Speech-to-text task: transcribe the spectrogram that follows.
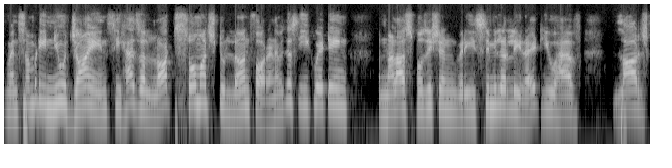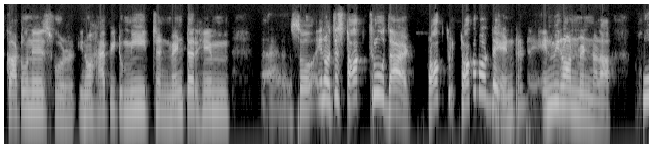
when somebody new joins, he has a lot, so much to learn for. And I was just equating Nala's position very similarly, right? You have large cartoonists who are, you know, happy to meet and mentor him. Uh, so, you know, just talk through that Talk through, talk about the ent- environment, Nala. Who,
